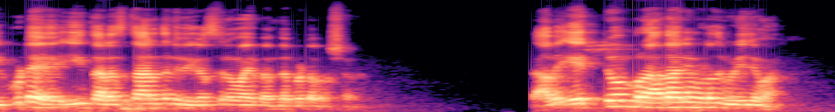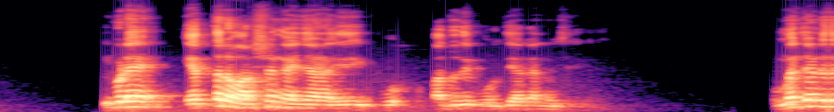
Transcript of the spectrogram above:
ഇവിടെ ഈ തലസ്ഥാനത്തിന്റെ വികസനവുമായി ബന്ധപ്പെട്ട പ്രശ്നമാണ് അത് ഏറ്റവും പ്രാധാന്യമുള്ളത് വിഴിഞ്ഞമാണ്. ഇവിടെ എത്ര വർഷം കഴിഞ്ഞാണ് ഈ പദ്ധതി പൂർത്തിയാക്കാൻ വെച്ചിരിക്കുന്നത്? ഉമ്മൻചാണ്ടി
